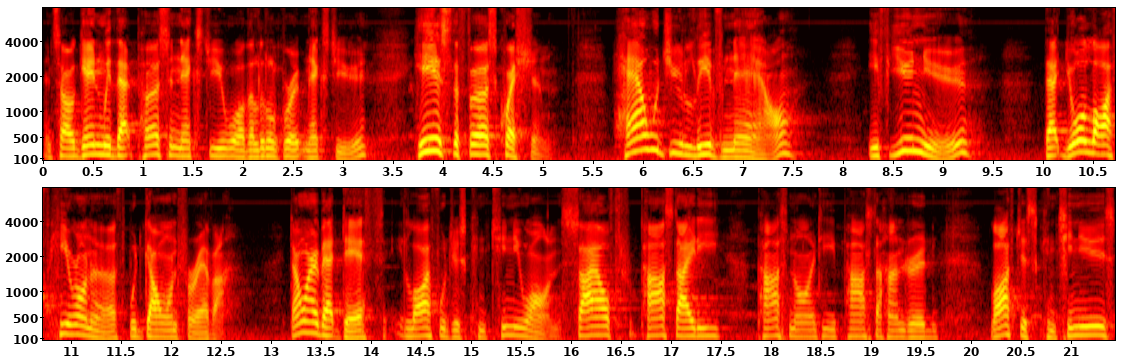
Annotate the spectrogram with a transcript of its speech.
And so, again, with that person next to you or the little group next to you, here's the first question How would you live now if you knew that your life here on earth would go on forever? Don't worry about death, life will just continue on. Sail past 80, past 90, past 100. Life just continues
